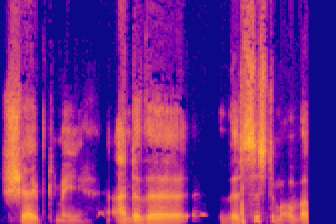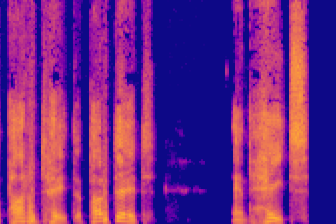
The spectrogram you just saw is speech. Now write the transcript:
shaped me. Under the the system of apartheid, apartheid and hate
